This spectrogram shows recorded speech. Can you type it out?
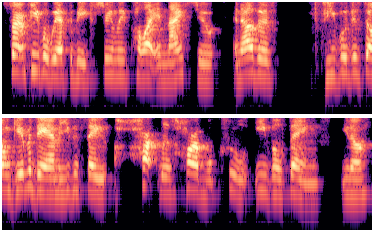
Certain people we have to be extremely polite and nice to, and others people just don't give a damn. And you can say heartless, horrible, cruel, evil things. You know.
